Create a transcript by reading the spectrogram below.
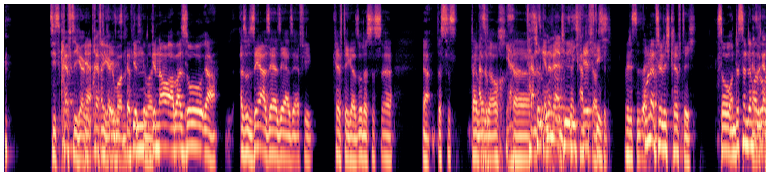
sie ist kräftiger, Ja, kräftiger okay, sie ist geworden. kräftig Gen geworden. genau, aber so, ja, also sehr, sehr, sehr, sehr viel kräftiger, so dass es, äh, ja, das ist teilweise Also, auch ja, äh, ganz Schon generell unnatürlich kräftig, würdest du sagen. unnatürlich kräftig. So, und das sind immer Also so,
